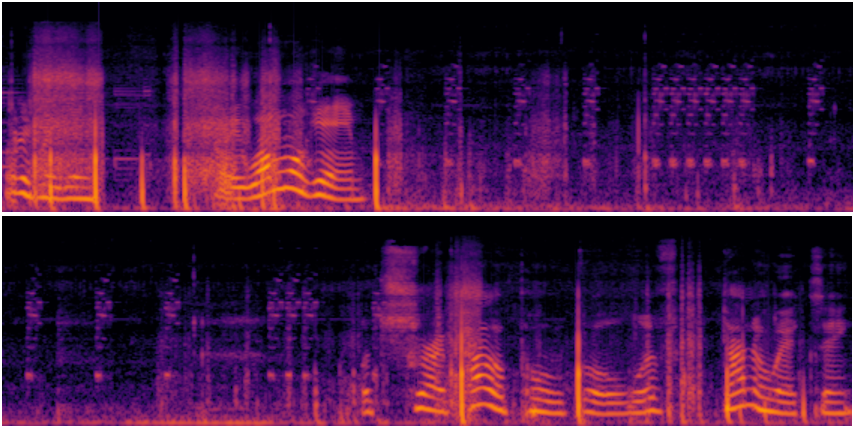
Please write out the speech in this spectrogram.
What is my game? Alright, one more game. Let's try Power Pogo with Dino Rexing.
